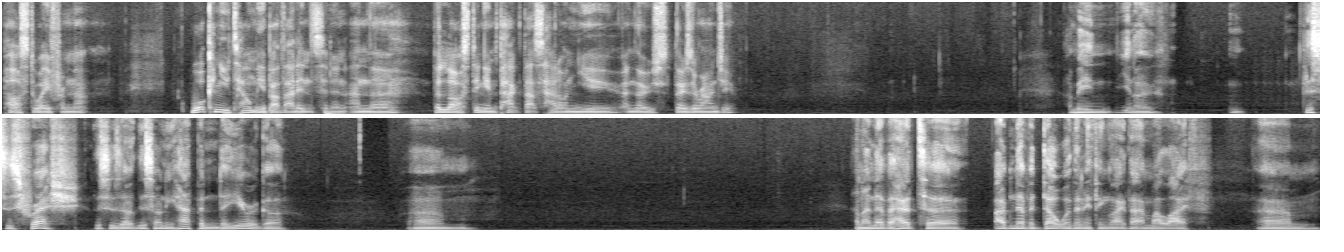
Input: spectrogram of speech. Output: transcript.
passed away from that. What can you tell me about that incident and the the lasting impact that's had on you and those those around you? I mean, you know, this is fresh. This is this only happened a year ago. Um, and I never had to. I've never dealt with anything like that in my life. Um,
